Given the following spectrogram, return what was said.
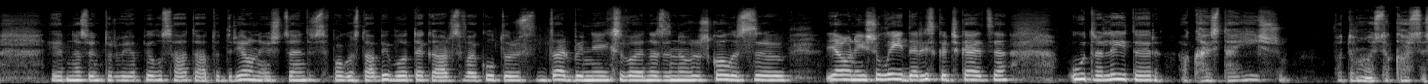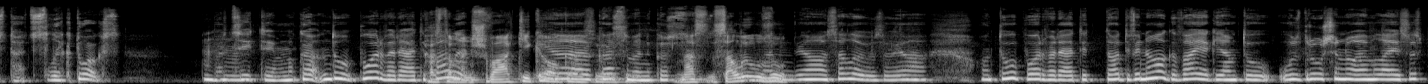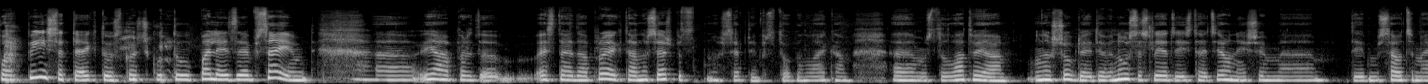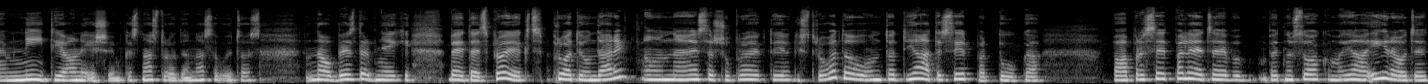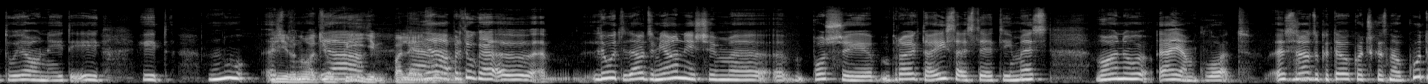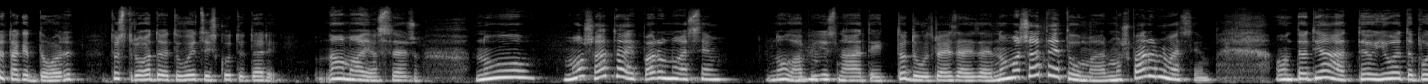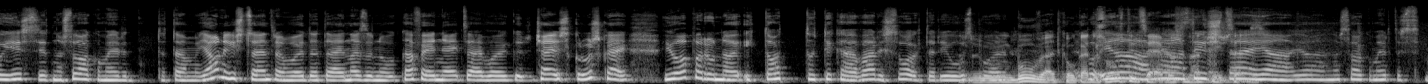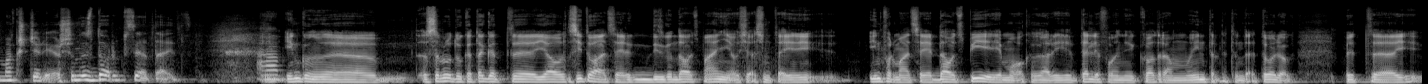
ir, nezinu, tur bija pilsētā, tad ir jauniešu centrs, pogastā bibliotekārs vai kultūras darbinīgs vai, nezinu, skolas jauniešu līderis, kaut kāds. Otra lieta ir, a, kā es tā īšu? Padomāju, kas tas tāds sliktoks. Mm -hmm. Par citiem, nu, kā, nu, porvarēti kas palikt. man švāki kaut jā, kas. Kas man, kas. Nas, salūzu. Man, jā, salūzu, jā. Un tu porvarēti, tad vienalga vajag jām tu uzdrošinājumu, lai es vispār pīsateiktos, kaut ko tu palīdzēju sajimt. Mm. Uh, jā, par, es tādā projektā, nu, 16, nu, 17 gan laikam, mums Latvijā, nu, šobrīd jau ir nosasliedzījis tāds jauniešiem. Uh, tiem saucamajiem nīti jauniešiem, kas nastrodā nasavojās, nav bezdarbnieki, bet tāds projekts proti un dari, un es ar šo projektu ilgi strādāju, un tad jā, tas ir par to, ka paprasiet palīdzību, bet no sākuma jā, ieraudzēt to jaunīti, īt, nu, ir no jau pieņemt palīdzību. Jā, par to, ka ļoti daudziem jauniešiem poši projektā iesaistītī mēs vai nu ejam klot es redzu, ka tev kaut kas nav. Ko tu tagad dari? Tu strādāji, tu vicīs, ko tu dari. Nā, mājās sēžu. Nu, mošu attāji, parunāsim. Nu, labi, mm. jūs nātīt, tu dūtreiz aizēji. Nu, mošu attāji tomēr, mošu parunāsim. Un tad, jā, tev jodabūja iesiet no sākuma ir tam jauniešu centram vai tai, nezinu, kafejņaicai vai čajas kruškai, jo parunāju, i to tu tikai vari sokt ar jūsu par... Būvēt kaut kādas jā, uzticējumus. Jā, tieši tā, jā, jā, no sākuma ir tas makšķeriešanas darbs, jā, tāds. Ingu, es saprotu, ka tagad jau situācija ir diezgan daudz mainījusies, un tā informācija ir daudz pieejamāka, arī telefoni, katram internetam un tā tālāk. Bet eh,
